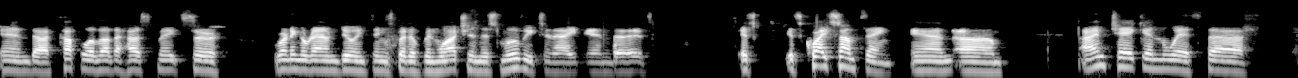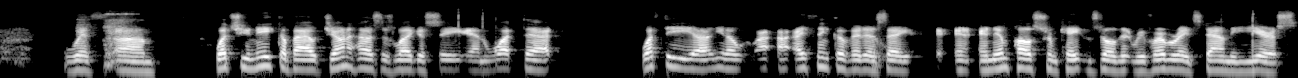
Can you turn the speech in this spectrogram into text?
and a couple of other housemates are running around doing things, but have been watching this movie tonight, and uh, it's it's it's quite something. And um, I'm taken with uh, with um, what's unique about Jonah House's legacy and what that what the uh, you know I, I, think of it as a an, an, impulse from Catonsville that reverberates down the years.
